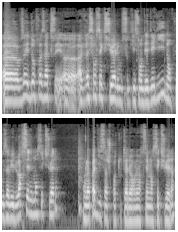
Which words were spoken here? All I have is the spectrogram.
Euh, vous avez d'autres euh, agressions sexuelles ou qui sont des délits. Donc vous avez le harcèlement sexuel. On l'a pas dit ça, je crois, tout à l'heure, le harcèlement sexuel. hein.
